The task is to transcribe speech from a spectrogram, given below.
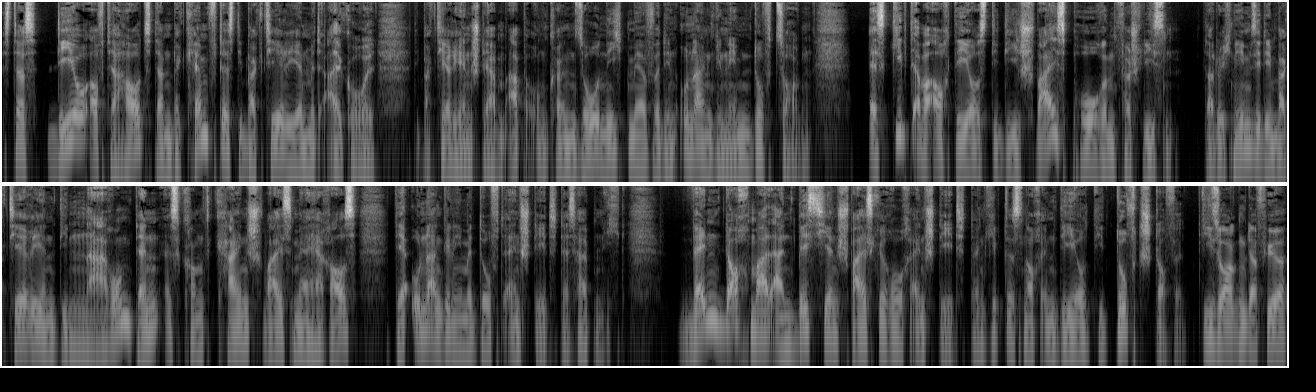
Ist das Deo auf der Haut, dann bekämpft es die Bakterien mit Alkohol. Die Bakterien sterben ab und können so nicht mehr für den unangenehmen Duft sorgen. Es gibt aber auch Deos, die die Schweißporen verschließen. Dadurch nehmen sie den Bakterien die Nahrung, denn es kommt kein Schweiß mehr heraus. Der unangenehme Duft entsteht deshalb nicht. Wenn doch mal ein bisschen Schweißgeruch entsteht, dann gibt es noch im Deo die Duftstoffe. Die sorgen dafür,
